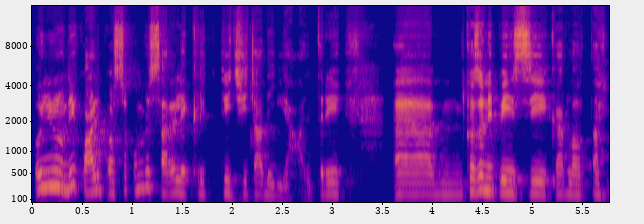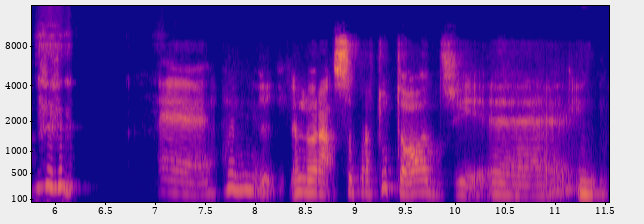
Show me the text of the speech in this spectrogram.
ognuno dei quali possa compensare le criticità degli altri. Eh, cosa ne pensi, Carlotta? Eh, allora, soprattutto oggi, eh, in,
